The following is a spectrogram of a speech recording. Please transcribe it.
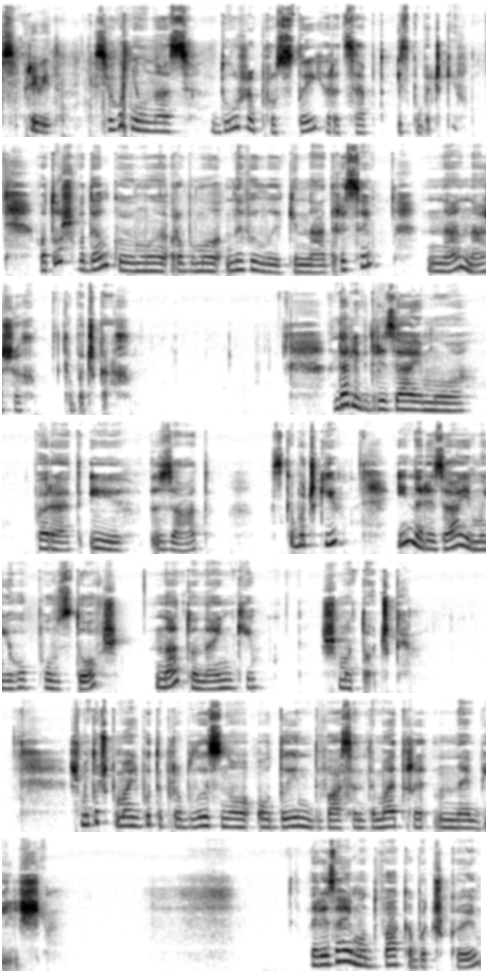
Всім привіт! Сьогодні у нас дуже простий рецепт із кабачків. Отож, виделкою ми робимо невеликі надриси на наших кабачках. Далі відрізаємо перед і зад з кабачків і нарізаємо його повздовж на тоненькі шматочки. Шматочки мають бути приблизно 1-2 см не більші. Нарізаємо два кабачки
